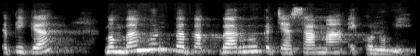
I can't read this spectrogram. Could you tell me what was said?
Ketiga, membangun babak baru kerjasama ekonomi.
